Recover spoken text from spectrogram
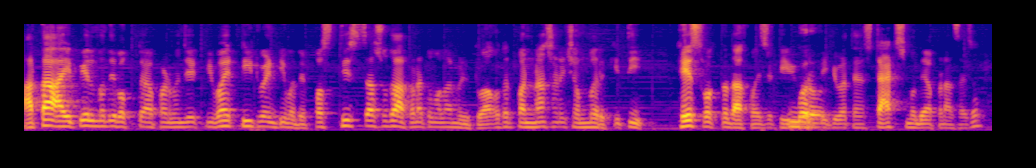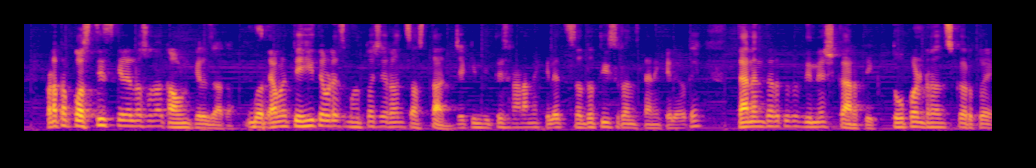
आता आय पी एलमध्ये बघतोय आपण म्हणजे किंवा टी ट्वेंटीमध्ये पस्तीसचा सुद्धा आकडा तुम्हाला मिळतो. अगोदर पन्नास आणि शंभर किती हेच फक्त दाखवायचे टी बरोबर. किंवा त्या स्टॅट्समध्ये आपण असायचो. पण आता पस्तीस केलेलं सुद्धा काउंट केलं जातं. त्यामुळे तेही तेवढेच महत्त्वाचे रन्स असतात जे की नितेश राणाने केलेत सदतीस रन्स त्याने केले होते. त्यानंतर तो दिनेश कार्तिक तो पण रन्स करतोय.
